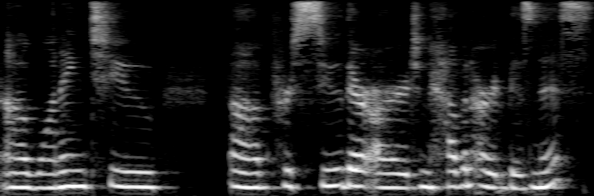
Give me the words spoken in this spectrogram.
uh, wanting to uh, pursue their art and have an art business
